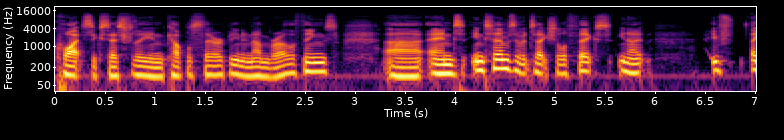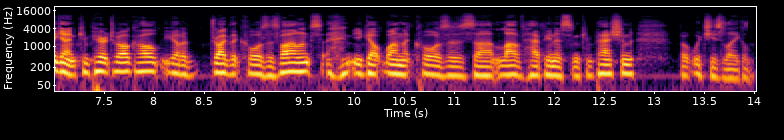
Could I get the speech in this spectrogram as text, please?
quite successfully in couples therapy and a number of other things. Uh, and in terms of its actual effects, you know if again compare it to alcohol, you got a drug that causes violence, and you got one that causes uh, love, happiness, and compassion, but which is legal.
